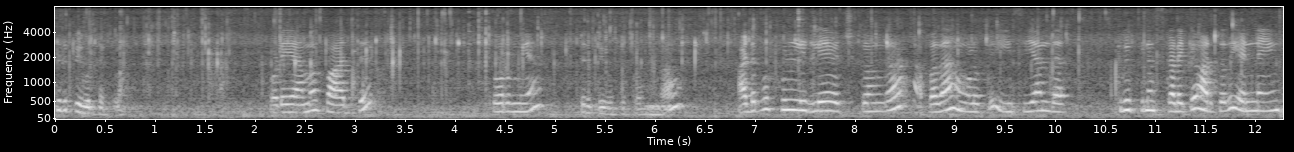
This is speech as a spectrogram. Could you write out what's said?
திருப்பி விட்டுக்கலாம். உடையாமல் பார்த்து பொறுமையாக திருப்பி விட்டுக்கோங்க. அடுப்பு ஃபுல் இதிலே வச்சுக்கோங்க. அப்போ தான் உங்களுக்கு ஈஸியாக அந்த கிரிப்னஸ் கிடைக்கும். அடுத்தது எண்ணெயும்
